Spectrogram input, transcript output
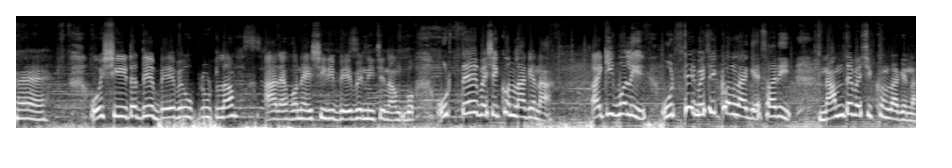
হ্যাঁ ওই সিঁড়িটা দিয়ে বেয়ে বেয়ে উপরে উঠলাম আর এখন এই সিঁড়ি বেয়ে বেয়ে নিচে নামবো। উঠতে বেশিক্ষণ লাগে না। আর কি বলি উঠতে বেশিক্ষণ লাগে সরি নামতে বেশিক্ষণ লাগে না।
